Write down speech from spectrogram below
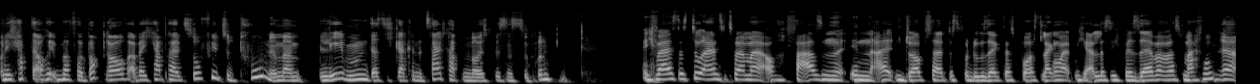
und ich habe da auch immer voll Bock drauf, aber ich habe halt so viel zu tun in meinem Leben, dass ich gar keine Zeit habe, ein neues Business zu gründen. Ich weiß, dass du ein, zweimal auch Phasen in alten Jobs hattest, wo du gesagt hast, boah, es langweilt mich alles, ich will selber was machen. Ja.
